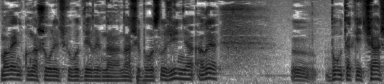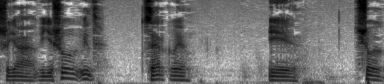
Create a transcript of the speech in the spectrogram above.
маленьку нашу Олечку водили на наші богослужіння, але е, був такий час, що я відійшов від церкви, і що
